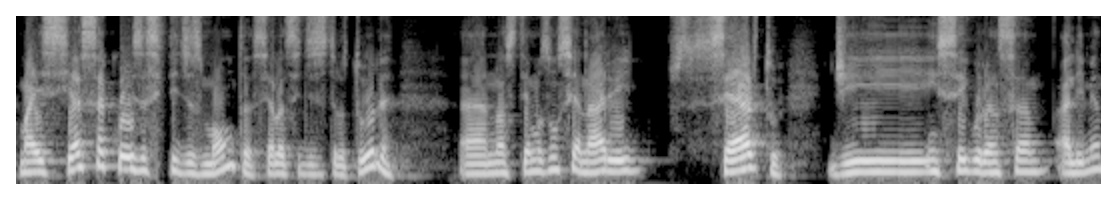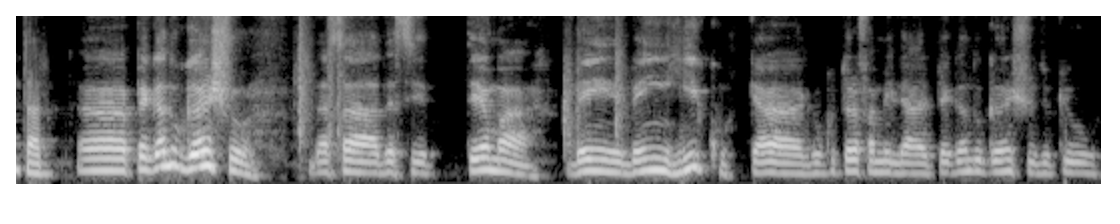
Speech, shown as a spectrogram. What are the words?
Mas se essa coisa se desmonta, se ela se desestrutura, uh, nós temos um cenário certo de insegurança alimentar. Uh, pegando o gancho dessa, desse tema bem, bem rico, que é a agricultura familiar, pegando o gancho do que o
